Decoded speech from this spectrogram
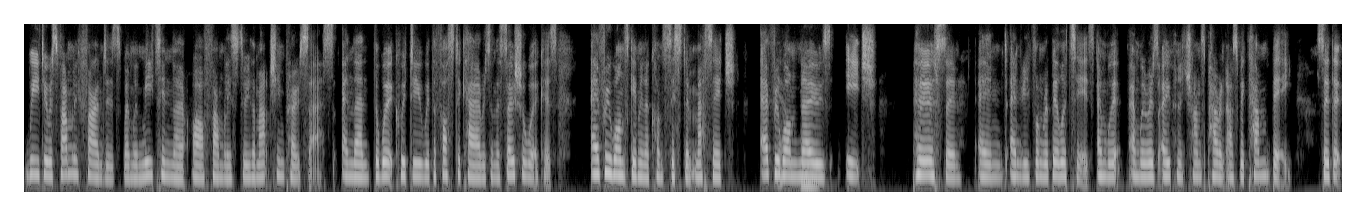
we do as family finders when we're meeting the, our families through the matching process, and then the work we do with the foster carers and the social workers, everyone's giving a consistent message. Everyone yeah. knows each person and any vulnerabilities and we're and we're as open and transparent as we can be so that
